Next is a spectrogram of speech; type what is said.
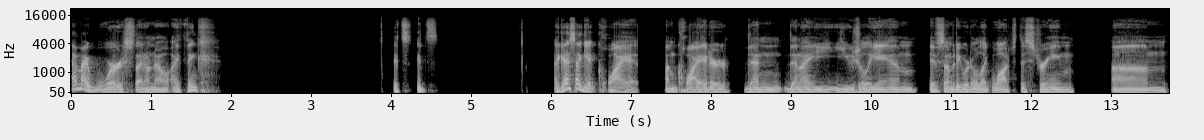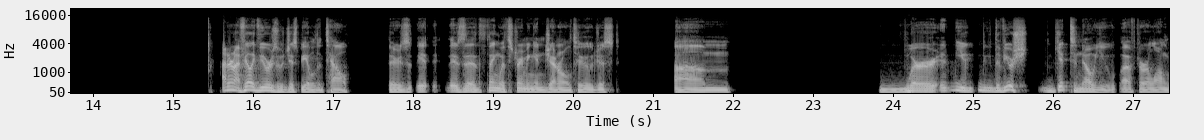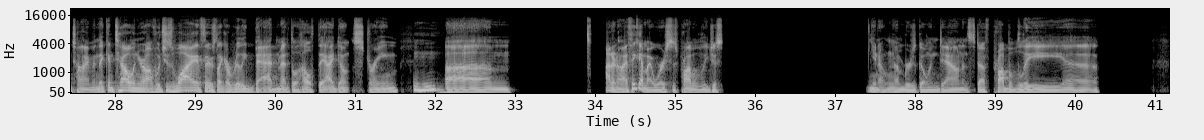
at my worst, I don't know. I think it's it's. I guess I get quiet. I'm quieter than than I usually am. If somebody were to like watch the stream, um, I don't know. I feel like viewers would just be able to tell. There's it, there's a thing with streaming in general too. Just um, where you the viewers get to know you after a long time, and they can tell when you're off. Which is why if there's like a really bad mental health day, I don't stream. Mhm. Um, I don't know. I think at my worst is probably just you know numbers going down and stuff. Probably. Uh,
